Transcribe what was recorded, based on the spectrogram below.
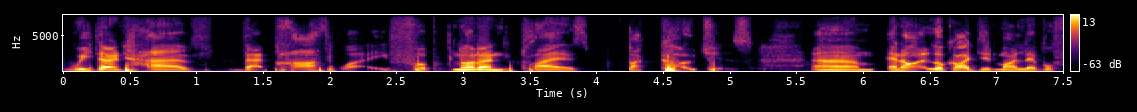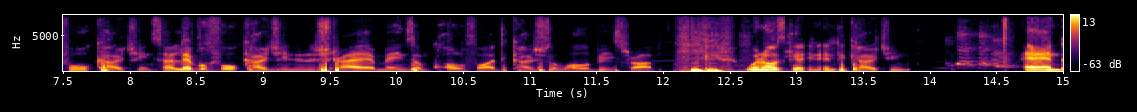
we don't have that pathway for not only players but coaches. Um, and I look, I did my level four coaching. So level four coaching in Australia means I'm qualified to coach the Wallabies, right? when I was getting into coaching, and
